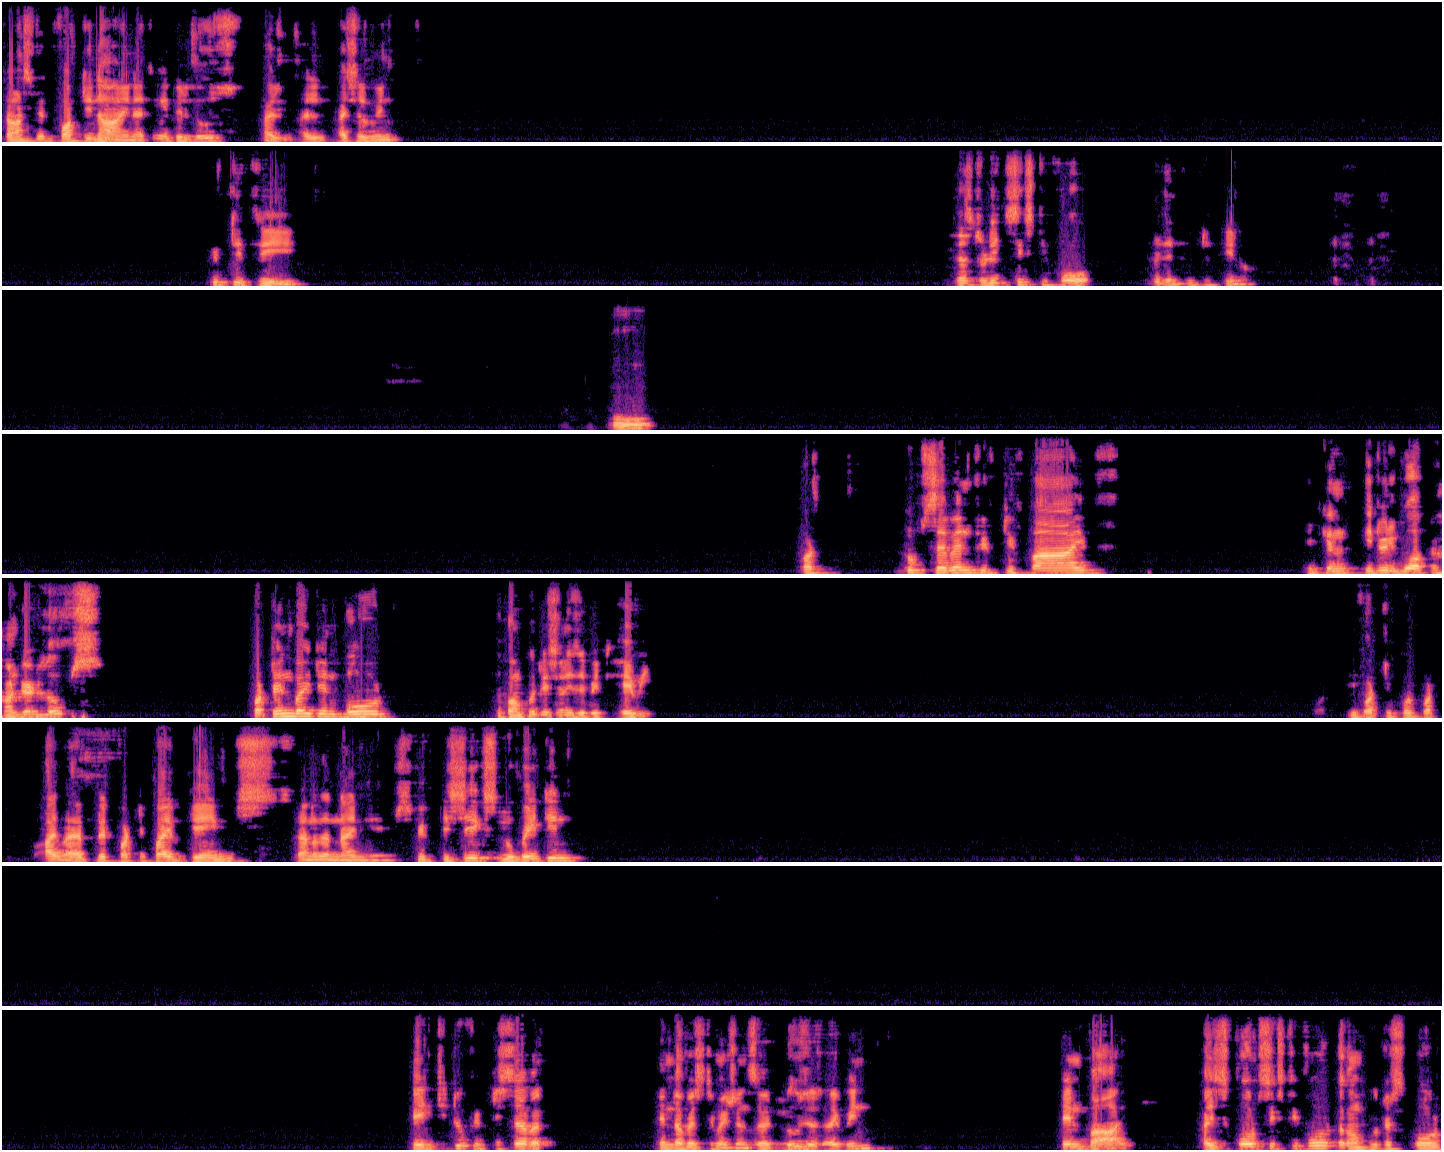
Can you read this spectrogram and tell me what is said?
Starts with 49. I think it will lose. I'll, I'll, I shall win. Fifty-three. Just to reach sixty-four within fifty-three now. For loop 755 it can it will go up to 100 loops. For 10 by 10 board the computation is a bit heavy 44, 45. I have played 45 games, another 9 games. 56, loop 18. 8257 end of estimation so it loses I win 10 pi. I scored 64 the computer scored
